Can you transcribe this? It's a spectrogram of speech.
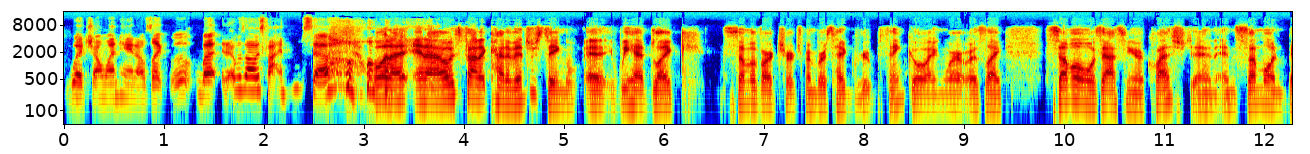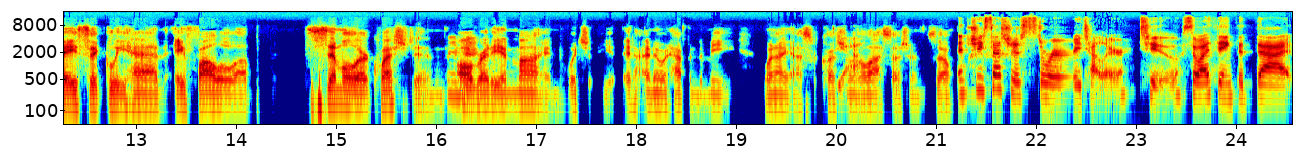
which on one hand, I was like, but it was always fine. So, well, and I, and I always found it kind of interesting. Uh, we had like some of our church members had group think going where it was like someone was asking a question and someone basically had a follow up similar question mm-hmm. already in mind, which I know it happened to me when I asked a question yeah. in the last session. So, and she's such a storyteller too. So I think that that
